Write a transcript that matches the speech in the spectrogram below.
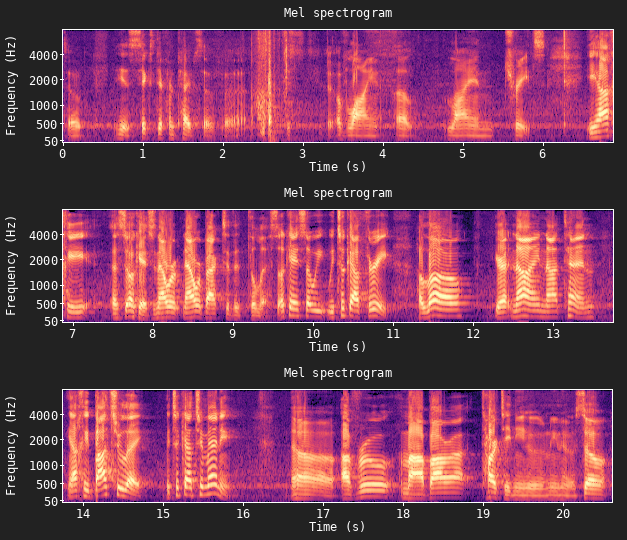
So he has six different types of uh, just of lion uh, lion traits. Ihachi. Uh, so, okay, so now we're now we're back to the, the list. Okay, so we, we took out three. Hello, you're at nine, not ten. Yachi batsule. We took out too many. Uh, Avru Ma'abara Tarte Nihu. So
